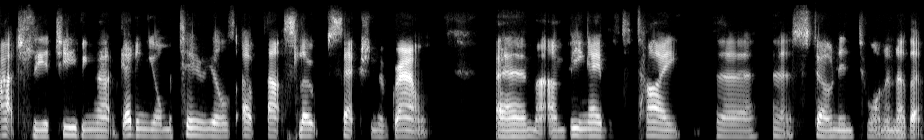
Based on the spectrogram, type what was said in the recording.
actually achieving that, getting your materials up that sloped section of ground, um, and being able to tie the uh, stone into one another.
